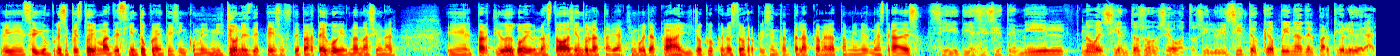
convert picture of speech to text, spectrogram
eh, se dio un presupuesto de más de 145 mil millones de pesos de parte del gobierno nacional. El partido de gobierno ha estado haciendo la tarea aquí en Boyacá y yo creo que nuestro representante de la Cámara también es muestra de eso. Sí, 17.911 votos. Y Luisito, ¿qué opinas del Partido Liberal?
